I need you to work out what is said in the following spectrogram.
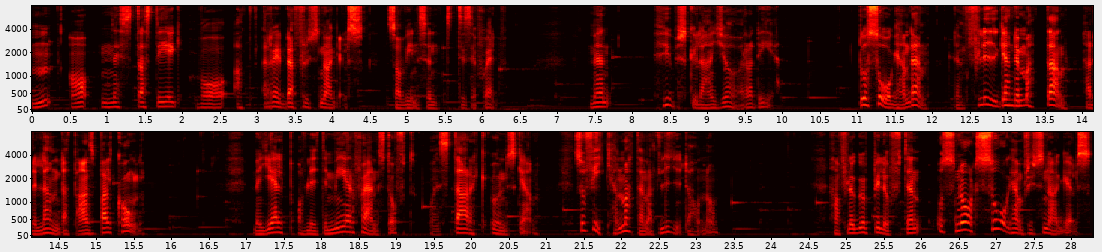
Mm, ja, nästa steg var att rädda fru Snuggles, sa Vincent till sig själv. Men hur skulle han göra det? Då såg han den. Den flygande mattan hade landat på hans balkong. Med hjälp av lite mer stjärnstoft och en stark önskan så fick han mattan att lyda honom. Han flög upp i luften och snart såg han fru Snuggles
